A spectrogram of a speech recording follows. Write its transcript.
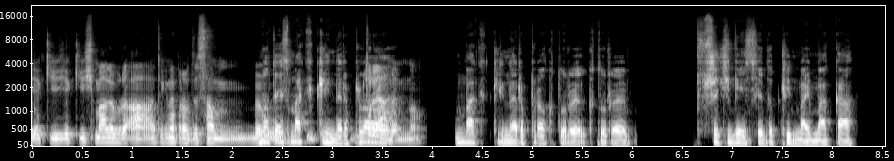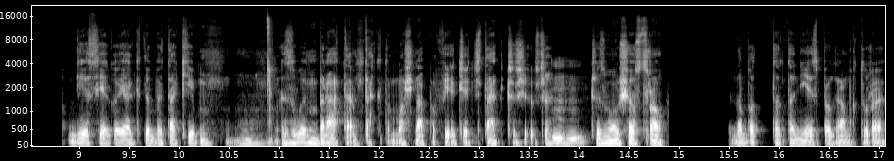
jakiś, jakiś malware, a tak naprawdę sam był... No to jest Mac Cleaner Pro. Trialem, no. Mac Cleaner Pro, który, który w przeciwieństwie do Clean My Maca jest jego jak gdyby takim mm, złym bratem, tak to można powiedzieć, tak? Czy, czy, mhm. czy złą siostrą. No bo to, to nie jest program, który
